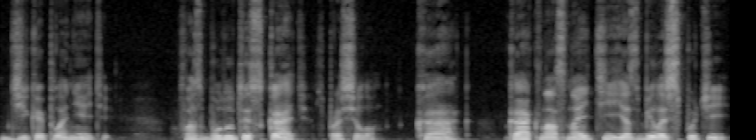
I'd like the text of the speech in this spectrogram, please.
дикой планете? «Вас будут искать?» — спросил он. «Как? Как нас найти? Я сбилась с пути».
